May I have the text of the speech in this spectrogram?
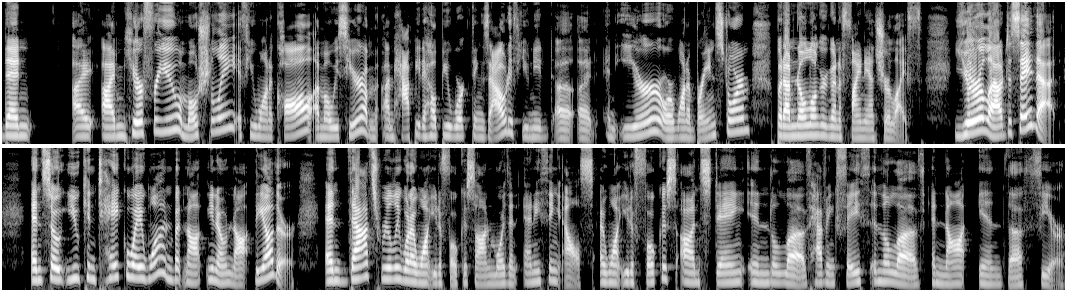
then I I'm here for you emotionally. If you want to call, I'm always here. I'm I'm happy to help you work things out if you need a, a an ear or want to brainstorm, but I'm no longer going to finance your life. You're allowed to say that. And so you can take away one, but not, you know, not the other. And that's really what I want you to focus on more than anything else. I want you to focus on staying in the love, having faith in the love and not in the fear.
